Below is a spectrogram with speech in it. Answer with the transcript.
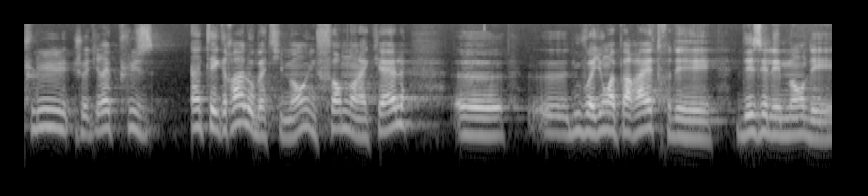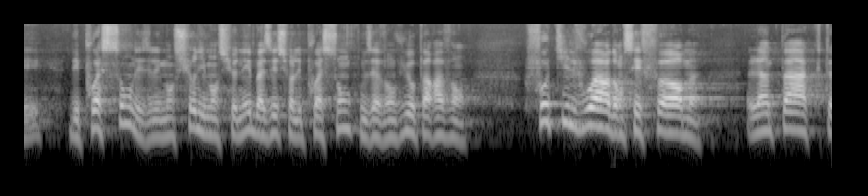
plus, je dirais, plus intégrale au bâtiment, une forme dans laquelle euh, euh, nous voyons apparaître des, éléments, des, des, poissons, des éléments surdimensionnés basés sur les poissons que nous avons vus auparavant. Faut-il voir dans ces formes l'impact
